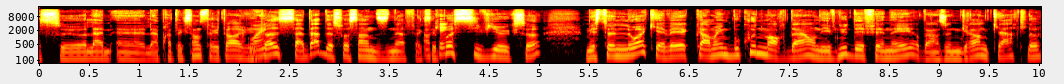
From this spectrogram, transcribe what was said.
sur la, euh, la protection du territoire agricole, Ouais. ça date de 79. Fait que OK. C'est pas si vieux que ça. Mais c'est une loi qui avait quand même beaucoup de mordants. On est venu définir dans une grande carte là,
